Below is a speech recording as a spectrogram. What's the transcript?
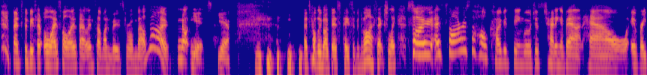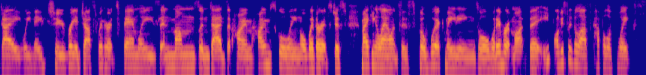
That's the bit that always follows that when someone moves to Robinvale. No, not yet. Yeah. That's probably my best piece of advice, actually. So, as far as the whole COVID thing, we were just chatting about how every day we need to readjust, whether it's families and mums and dads at home homeschooling, or whether it's just making allowances for work meetings or whatever it might be. Obviously, the last couple of weeks,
